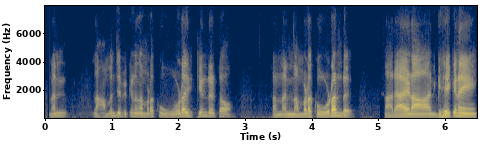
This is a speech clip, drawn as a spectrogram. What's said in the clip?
കണ്ണൻ നാമം ജപിക്കണം നമ്മുടെ കൂടെ ഇരിക്കുന്നുണ്ട് കേട്ടോ. കണ്ണൻ നമ്മുടെ കൂടെ ഉണ്ട്. നാരായണ അനുഗ്രഹിക്കണേ.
